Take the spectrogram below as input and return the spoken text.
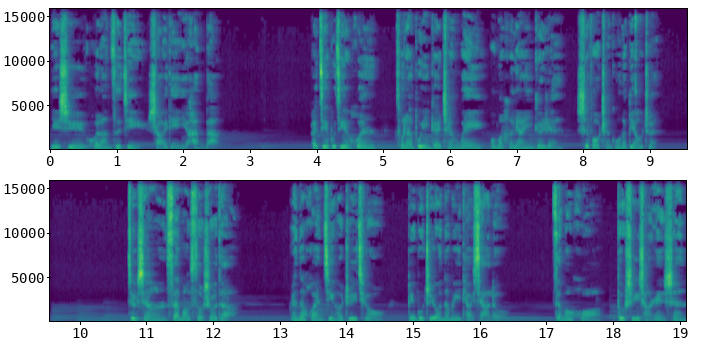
也许会让自己少一点遗憾吧。而结不结婚，从来不应该成为我们衡量一个人是否成功的标准。”就像三毛所说的，人的环境和追求，并不只有那么一条狭路，怎么活都是一场人生，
